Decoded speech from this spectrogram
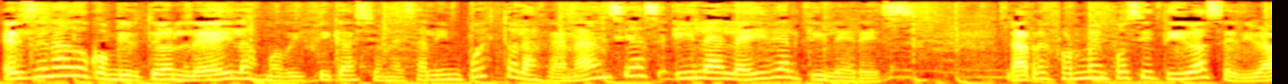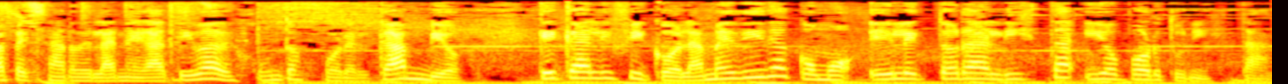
El Senado convirtió en ley las modificaciones al impuesto a las ganancias y la ley de alquileres. La reforma impositiva se dio a pesar de la negativa de Juntos por el Cambio, que calificó la medida como electoralista y oportunista.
